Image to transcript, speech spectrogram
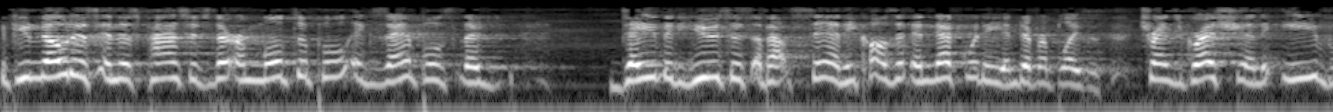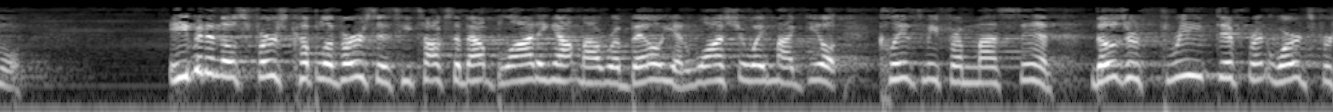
If you notice in this passage, there are multiple examples that David uses about sin. He calls it iniquity in different places, transgression, evil. Even in those first couple of verses, he talks about blotting out my rebellion, wash away my guilt, cleanse me from my sin. Those are three different words for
